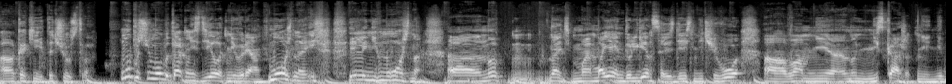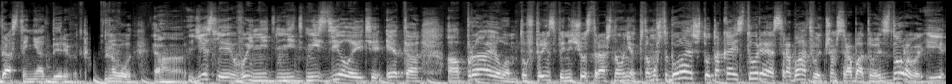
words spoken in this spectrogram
э, какие-то чувства. Ну, почему бы так не сделать, не вариант. Можно или не можно. Э, ну, знаете, моя индульгенция здесь ничего э, вам не, ну, не скажет, не, не даст и не отберет. Вот. Если вы не, не, не сделаете это э, правилом, то, в принципе, ничего страшного нет. Потому что бывает, что такая история срабатывает, причем срабатывает здорово, и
